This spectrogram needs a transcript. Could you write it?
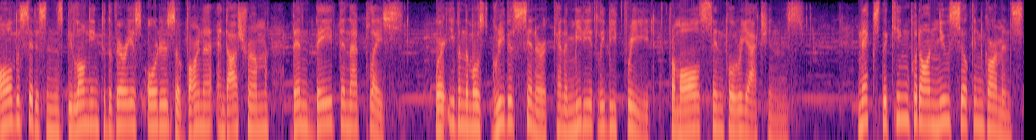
All the citizens belonging to the various orders of Varna and Ashram then bathed in that place, where even the most grievous sinner can immediately be freed from all sinful reactions. Next, the king put on new silken garments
